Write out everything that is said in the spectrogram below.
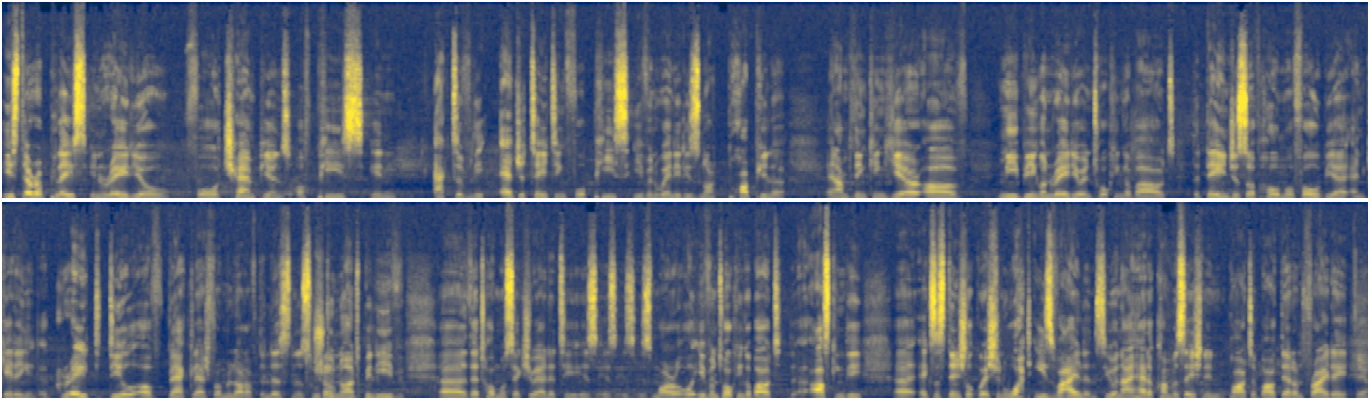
Is there a place in radio for champions of peace in actively agitating for peace even when it is not popular? And I'm thinking here of me being on radio and talking about the dangers of homophobia and getting a great deal of backlash from a lot of the listeners who Sure. do not believe uh, that homosexuality is, is, is, is moral, or even talking about asking the uh, existential question, what is violence? You and I had a conversation in part about that on Friday Yeah.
